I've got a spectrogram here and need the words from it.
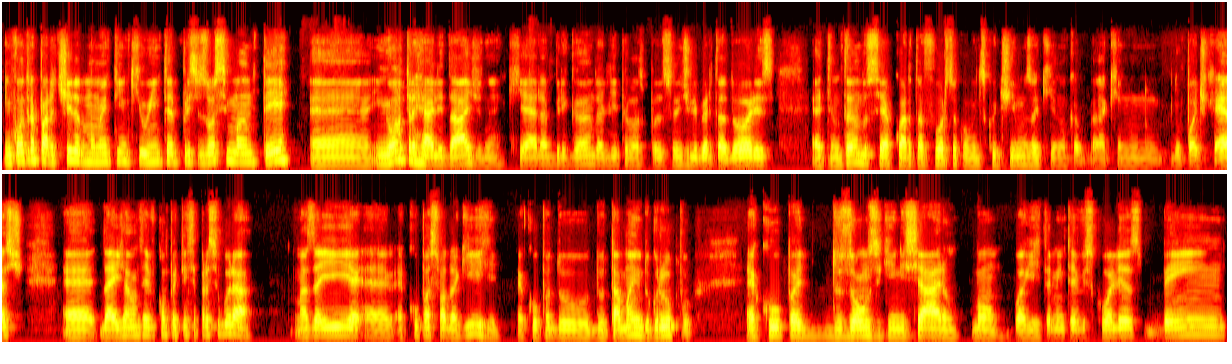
Em contrapartida, no momento em que o Inter precisou se manter é, em outra realidade, né, que era brigando ali pelas posições de Libertadores, é, tentando ser a quarta força, como discutimos aqui no, aqui no, no podcast, é, daí já não teve competência para segurar. Mas aí é, é, culpa só do Aguirre, é culpa do, do tamanho do grupo, é culpa dos 11 que iniciaram. Bom, o Aguirre também teve escolhas bem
